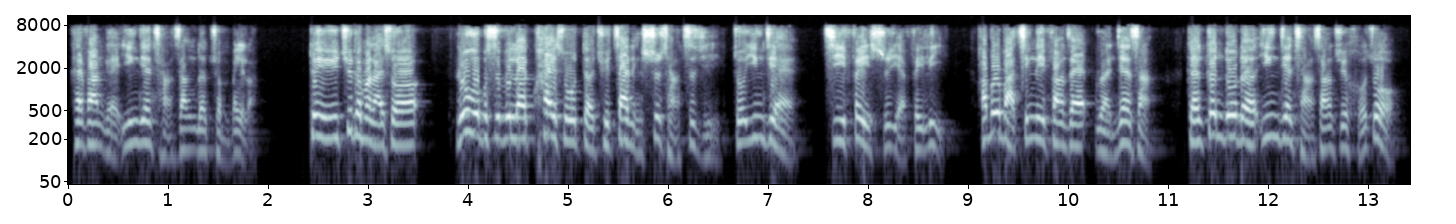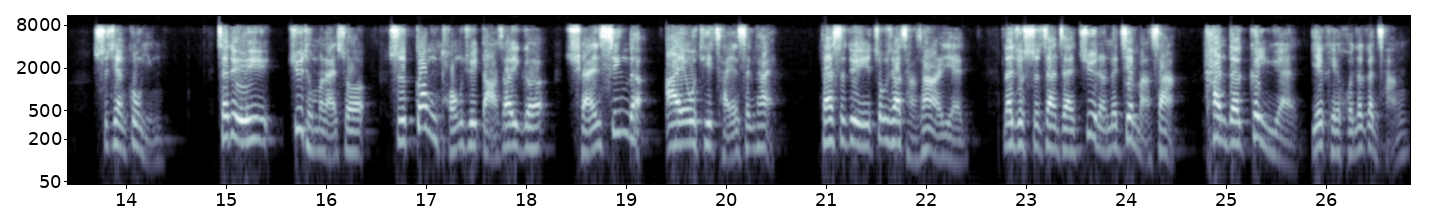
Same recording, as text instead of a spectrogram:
开发给硬件厂商的准备了。对于巨头们来说，如果不是为了快速的去占领市场，自己做硬件既费时也费力，还不如把精力放在软件上，跟更多的硬件厂商去合作，实现共赢。这对于巨头们来说，是共同去打造一个全新的 IoT 产业生态；但是对于中小厂商而言，那就是站在巨人的肩膀上，看得更远，也可以活得更长。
